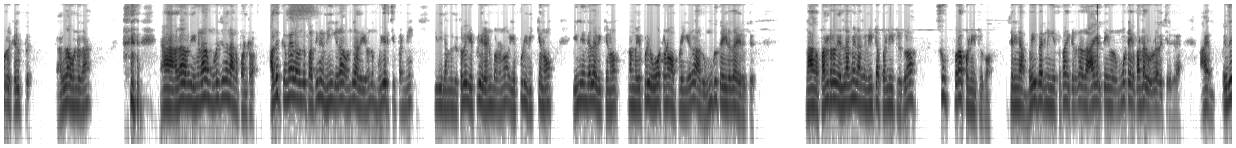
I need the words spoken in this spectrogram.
ஒரு ஹெல்ப்பு அதெல்லாம் ஒன்று தான் அதான் வந்து எங்களால் முடிஞ்சதை நாங்கள் பண்ணுறோம் அதுக்கு மேலே வந்து பார்த்தீங்கன்னா நீங்கள் தான் வந்து அதை வந்து முயற்சி பண்ணி இது நம்ம இந்த தொழில் எப்படி ரன் பண்ணணும் எப்படி விற்கணும் எங்கெங்கெல்லாம் விற்கணும் நம்ம எப்படி ஓட்டணும் அப்படிங்கிறது அது உங்கள் கையில் தான் இருக்குது நாங்கள் பண்ணுறது எல்லாமே நாங்கள் நீட்டாக பண்ணிகிட்ருக்குறோம் சூப்பராக பண்ணிகிட்ருக்கோம் சரிங்களா? பைபேக் நீங்கள் இப்போ கிட்டத்தட்ட அது ஆயிரத்தி ஐநூறு மூட்டை பண்டல் உள்ளே வச்சுருக்கிறேன். இது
